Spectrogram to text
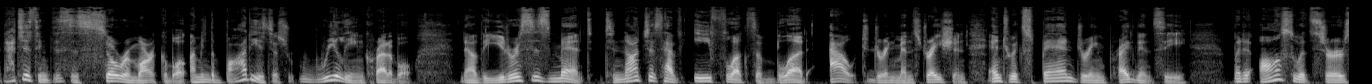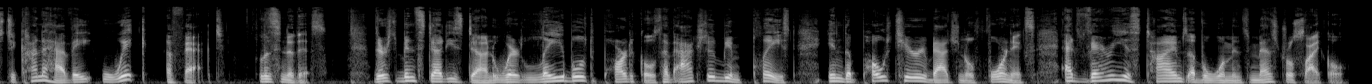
And I just think this is so remarkable. I mean, the body is just really incredible. Now, the uterus is meant to not just have efflux of blood out during menstruation and to expand during pregnancy, but it also it serves to kind of have a wick effect. Listen to this. There's been studies done where labeled particles have actually been placed in the posterior vaginal fornix at various times of a woman's menstrual cycle,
